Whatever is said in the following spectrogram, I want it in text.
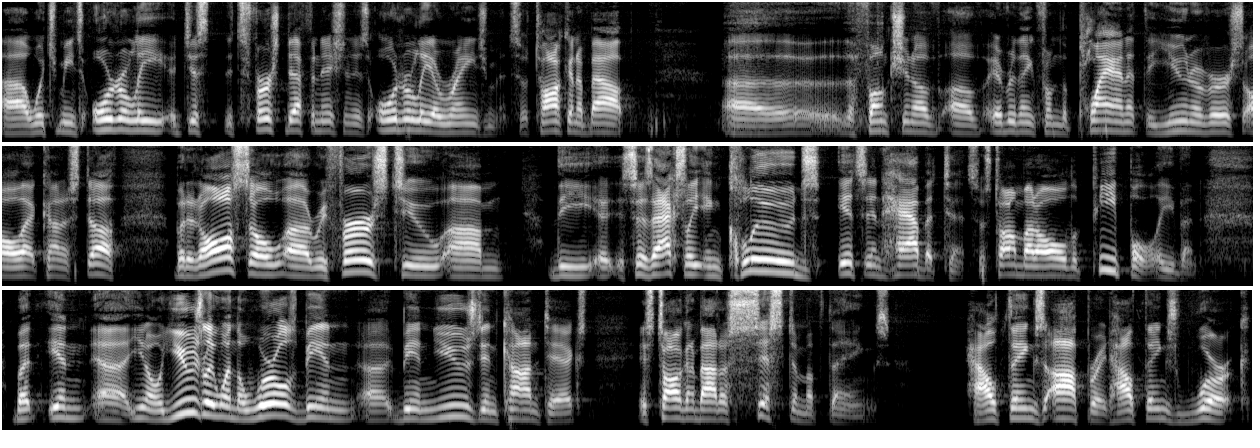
uh, which means orderly. It just its first definition is orderly arrangement. So talking about uh, the function of, of everything from the planet, the universe, all that kind of stuff. But it also uh, refers to um, the, it says actually includes its inhabitants. So it's talking about all the people, even. But in, uh, you know, usually when the world's being, uh, being used in context, it's talking about a system of things, how things operate, how things work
